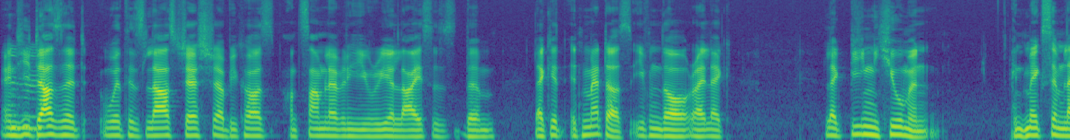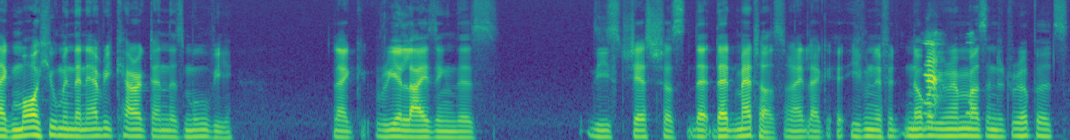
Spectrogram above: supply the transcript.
And he Mhm. does it with his last gesture because on some level he realizes the like it, it matters even though right like like being human it makes him like more human than every character in this movie like realizing this these gestures that that matters right like even if it nobody Yeah. remembers and it ripples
